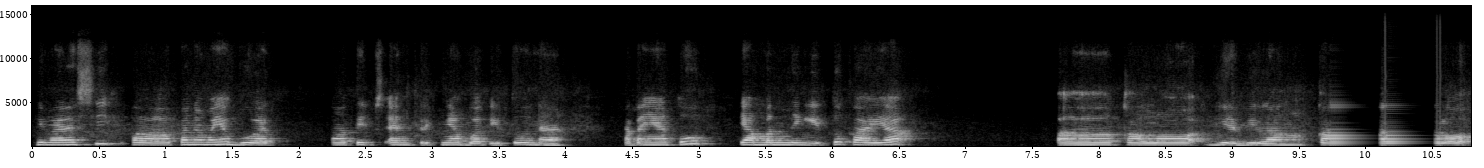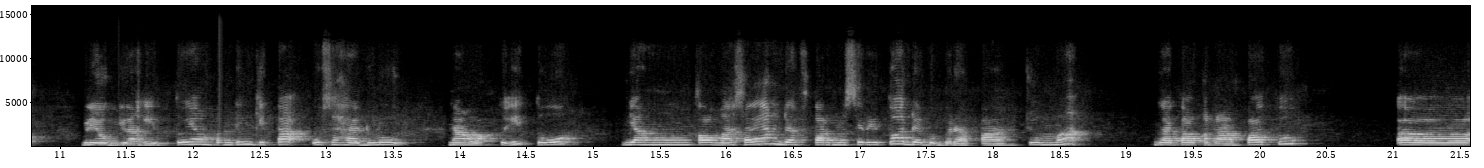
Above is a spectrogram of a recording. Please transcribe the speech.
gimana sih uh, apa namanya buat uh, tips and triknya buat itu nah katanya tuh yang penting itu kayak uh, kalau dia bilang kalau beliau bilang itu yang penting kita usaha dulu. Nah waktu itu yang kalau nggak salah yang daftar Mesir itu ada beberapa, cuma nggak tahu kenapa tuh uh,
